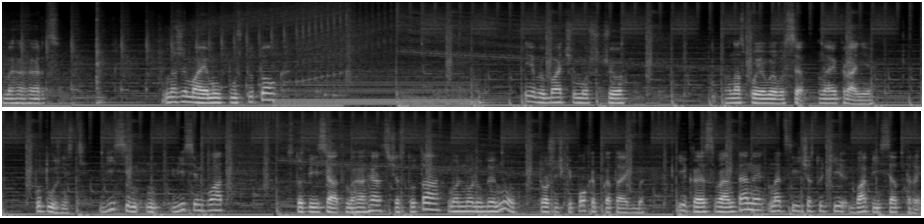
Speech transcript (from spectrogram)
МГц. Нажимаємо Push to Talk. І ми бачимо, що у нас з'явилося на екрані потужність 8, 8 Вт, 150 МГц, частота 001, ну трошечки похибка, так якби. І КСВ антени на цій частоті 2,53.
